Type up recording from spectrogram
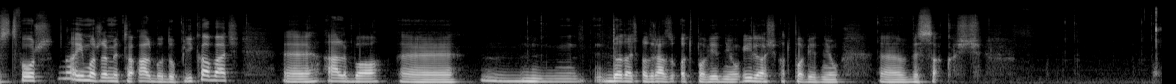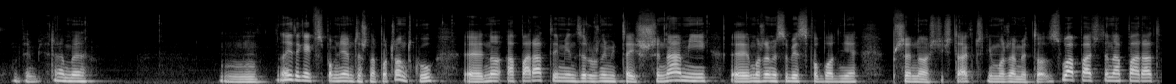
stwórz, no i możemy to albo duplikować, albo e, dodać od razu odpowiednią ilość, odpowiednią e, wysokość. Wybieramy. Mm, No i tak jak wspomniałem też na początku, e, no aparaty między różnymi tutaj szynami e, możemy sobie swobodnie przenosić, tak? Czyli możemy to złapać, ten aparat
